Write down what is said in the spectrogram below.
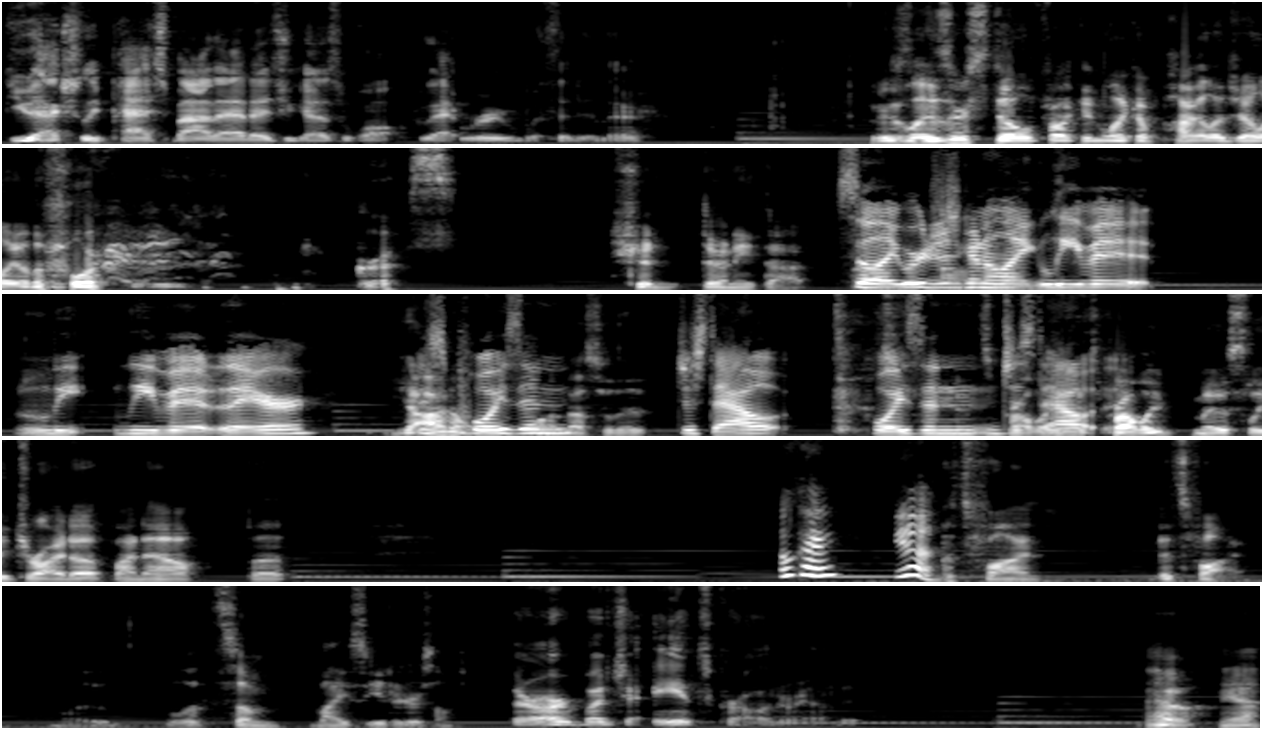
Do you actually pass by that as you guys walk that room with it in there? There's, is there still fucking like a pile of jelly on the floor? Gross. shouldn't don't eat that. So Um, like we're just don't gonna know like what it is. leave it, le- leave it there, Yeah, is I don't poison- want to mess with it. just out, poison, It's just probably, out. It's probably mostly dried up by now, but Okay, yeah. it's fine. It's fine. Let some mice eat it or something. There are a bunch of ants crawling around it. Oh yeah,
